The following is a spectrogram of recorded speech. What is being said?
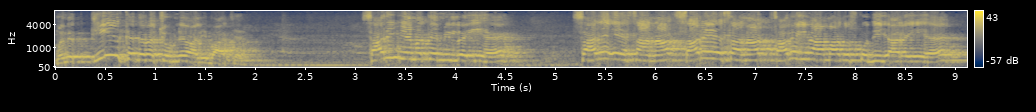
میں تیر کی طرح چبنے والی بات ہے؟ ساری نعمتیں مل رہی ہے سارے احسانات سارے احسانات، سارے انعامات اس کو دی جا رہی ہے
